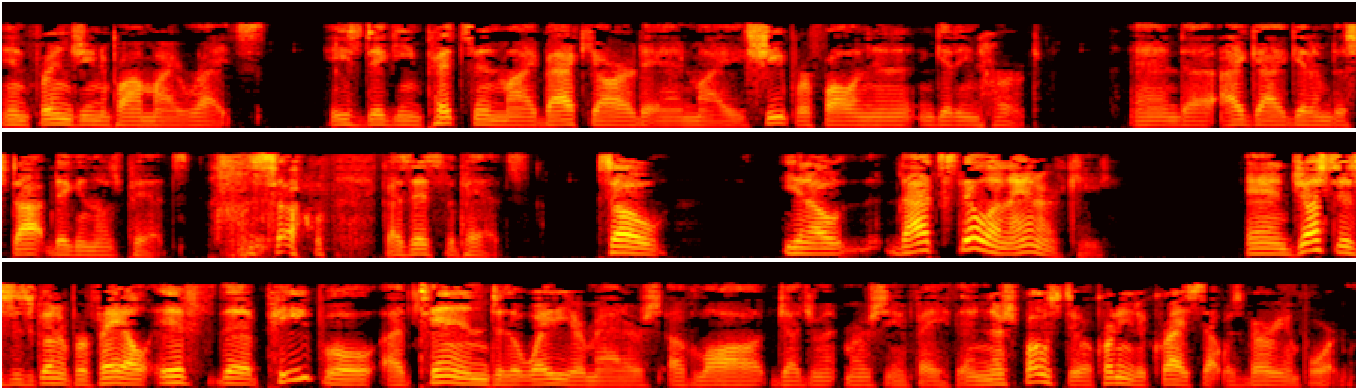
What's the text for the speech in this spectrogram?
infringing upon my rights. He's digging pits in my backyard and my sheep are falling in it and getting hurt. And uh, I gotta get him to stop digging those pits. so, cause it's the pits. So, you know, that's still an anarchy. And justice is going to prevail if the people attend to the weightier matters of law, judgment, mercy, and faith. And they're supposed to. According to Christ, that was very important.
